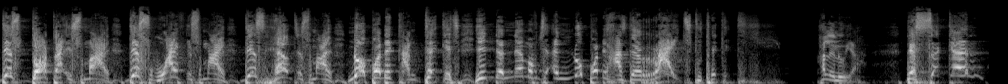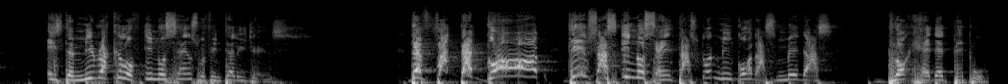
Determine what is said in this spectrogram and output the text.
This daughter is mine. This wife is mine. This health is mine. Nobody can take it in the name of Jesus, and nobody has the right to take it. Hallelujah. The second is the miracle of innocence with intelligence. The fact that God gives us innocence does not mean God has made us blockheaded people.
